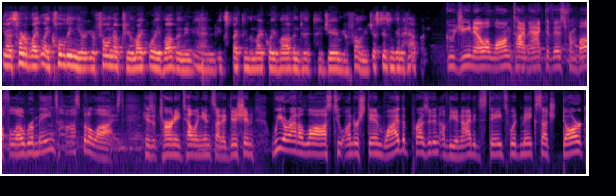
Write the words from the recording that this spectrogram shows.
You know, it's sort of like like holding your, your phone up to your microwave oven and, and expecting the microwave oven to, to jam your phone. It just isn't going to happen. Gugino, a longtime activist from Buffalo, remains hospitalized. His attorney telling Inside Edition, We are at a loss to understand why the President of the United States would make such dark,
